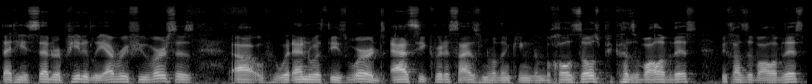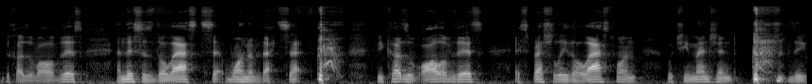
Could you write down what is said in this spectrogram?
that he said repeatedly. Every few verses uh, would end with these words as he criticized the northern kingdom because of all of this because of all of this because of all of this. And this is the last set one of that set. Because of all of this especially the last one which he mentioned the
